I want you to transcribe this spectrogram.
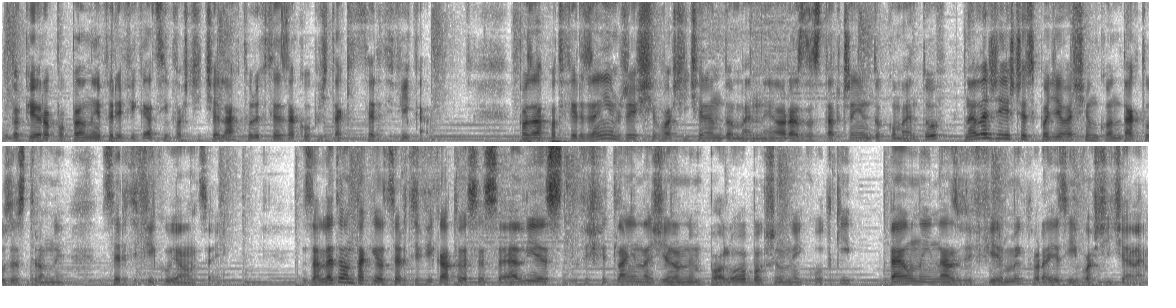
dopiero po pełnej weryfikacji właściciela, który chce zakupić taki certyfikat. Poza potwierdzeniem, że jest się właścicielem domeny oraz dostarczeniem dokumentów, należy jeszcze spodziewać się kontaktu ze strony certyfikującej. Zaletą takiego certyfikatu SSL jest wyświetlanie na zielonym polu obok zielonej kłódki pełnej nazwy firmy, która jest jej właścicielem.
